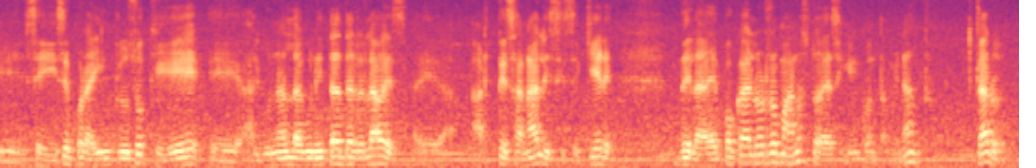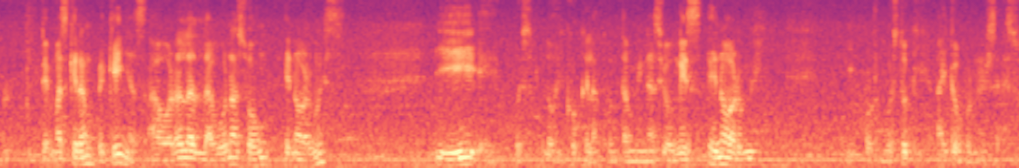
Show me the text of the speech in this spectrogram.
Eh, se dice por ahí incluso que eh, algunas lagunitas de relaves artesanales, si se quiere, de la época de los romanos todavía siguen contaminando. Claro, tema es que eran pequeñas, ahora las lagunas son enormes y pues lógico que la contaminación es enorme y por supuesto que hay que oponerse a eso.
